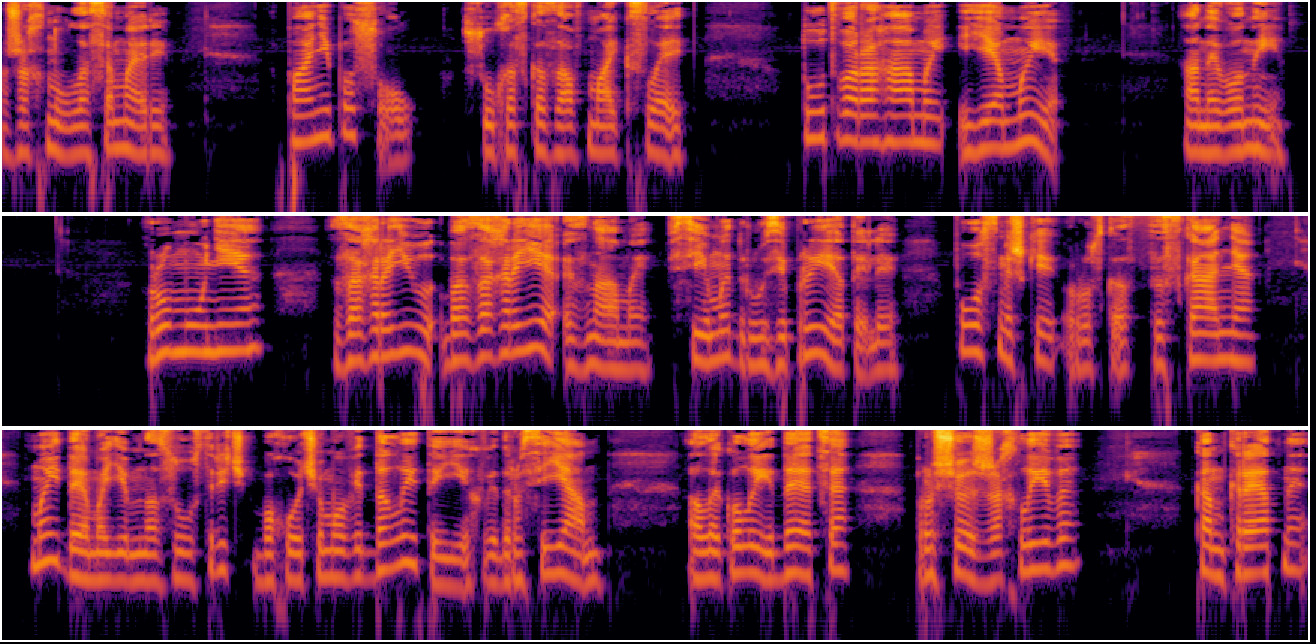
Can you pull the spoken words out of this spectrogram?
жахнулася Мері. Пані посол, сухо сказав Майк Слейт, тут ворогами є ми, а не вони. Румунія заграю, заграє з нами, всі ми друзі-приятелі, посмішки, розкастискання. Ми йдемо їм назустріч, бо хочемо віддалити їх від росіян. Але коли йдеться про щось жахливе, конкретне,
